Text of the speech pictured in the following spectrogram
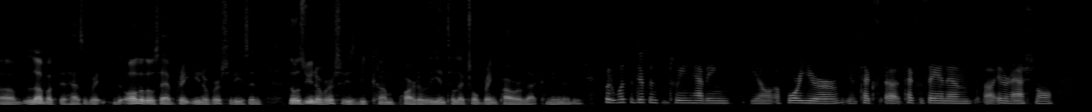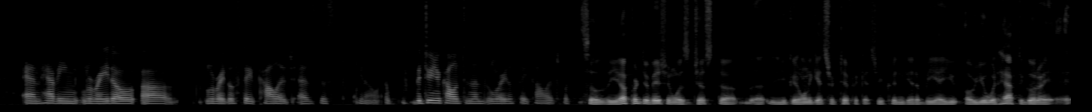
uh, Lubbock that has a great, all of those have great universities, and those universities become part of the intellectual brain power of that community. But what's the difference between having, you know, a four-year, you know, Tex, uh, Texas A&M uh, International, and having Laredo, uh, Laredo State College as just, you know, the junior college and then the Laredo State College? What's So the upper division was just uh, uh, you could only get certificates. You couldn't get a BA, you, or you would have to go to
